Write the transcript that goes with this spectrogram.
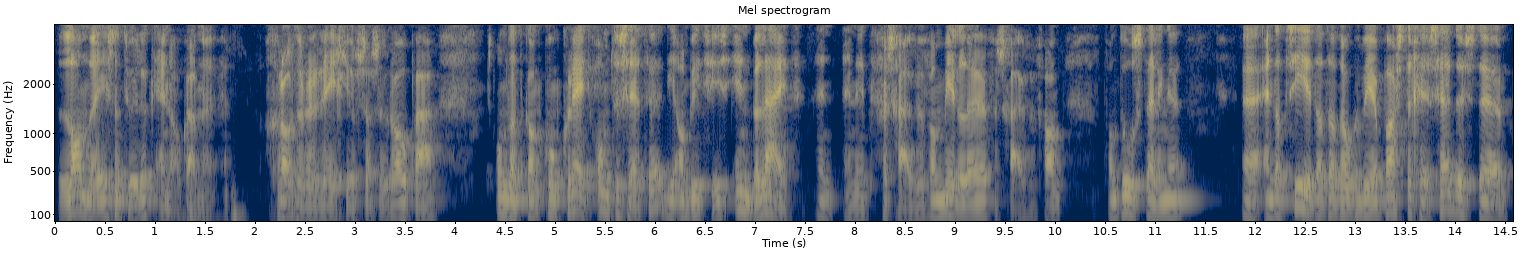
landen, is natuurlijk, en ook aan uh, grotere regio's zoals Europa, om dat kan concreet om te zetten, die ambities, in beleid. En, en het verschuiven van middelen, verschuiven van, van doelstellingen. Uh, en dat zie je dat dat ook weer barstig is. Hè? Dus de,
